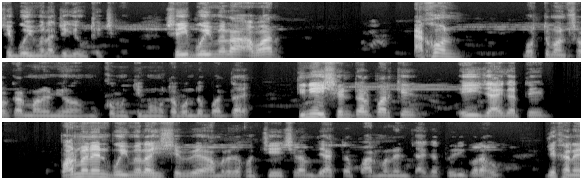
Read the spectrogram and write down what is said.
সেই বইমেলা জেগে উঠেছিল। সেই বইমেলা আবার এখন বর্তমান সরকার মাননীয় মুখ্যমন্ত্রী মমতা বন্দ্যোপাধ্যায়, তিনি এই সেন্ট্রাল পার্কের এই জায়গাতে পার্মানেন্ট বইমেলা হিসেবে আমরা যখন চেয়েছিলাম যে একটা পারমানেন্ট জায়গা তৈরি করা হোক, যেখানে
